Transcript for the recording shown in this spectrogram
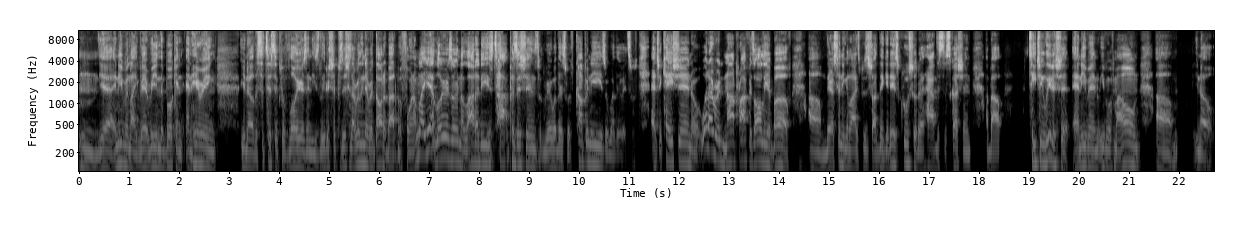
Mm, yeah. And even like reading the book and, and hearing you know, the statistics with lawyers in these leadership positions. I really never thought about it before. And I'm like, yeah, lawyers are in a lot of these top positions, whether it's with companies or whether it's education or whatever, nonprofits, all the above. Um, they're sitting in these positions. So I think it is crucial to have this discussion about teaching leadership. And even even with my own um, you know,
